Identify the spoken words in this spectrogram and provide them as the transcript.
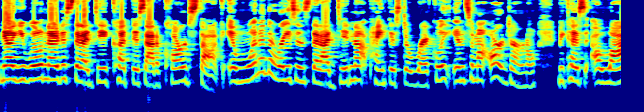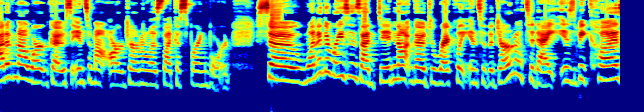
Now, you will notice that I did cut this out of cardstock. And one of the reasons that I did not paint this directly into my art journal because a lot of my work goes into my art journal as like a springboard. So one of the reasons I did not go directly into the journal today is because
